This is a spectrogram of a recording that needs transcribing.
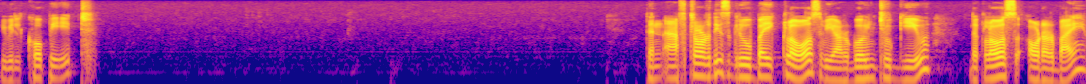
We will copy it then after this group by clause we are going to give the clause order by.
